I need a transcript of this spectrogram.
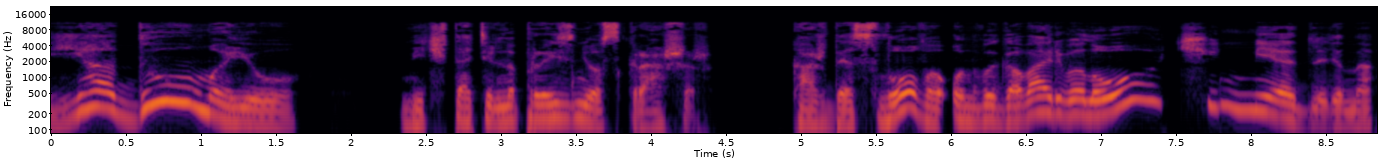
«Я думаю...» — мечтательно произнес Крашер. Каждое слово он выговаривал очень медленно,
